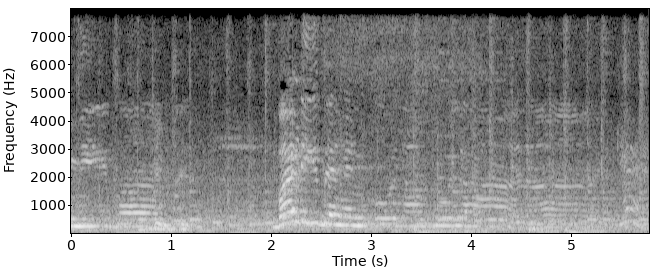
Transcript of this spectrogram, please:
को निभाना बड़ी बहन को ना भुलाना। क्या है?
